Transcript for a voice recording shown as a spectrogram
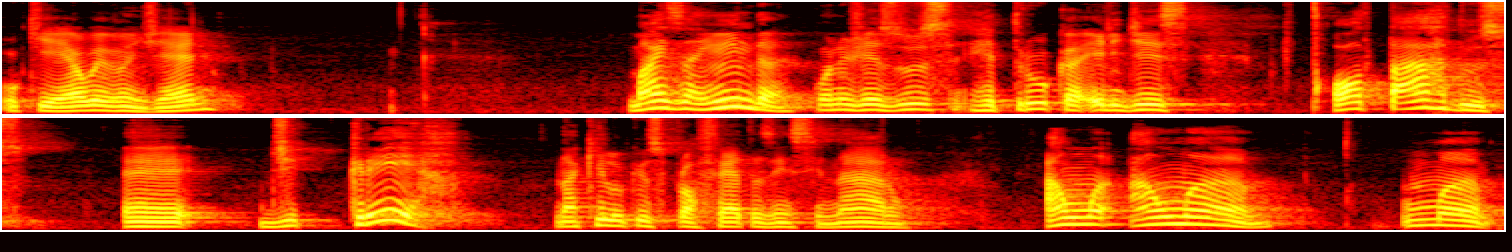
o que é o Evangelho? Mais ainda, quando Jesus retruca, ele diz: ó tardos é, de crer naquilo que os profetas ensinaram, há uma, há uma, uma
